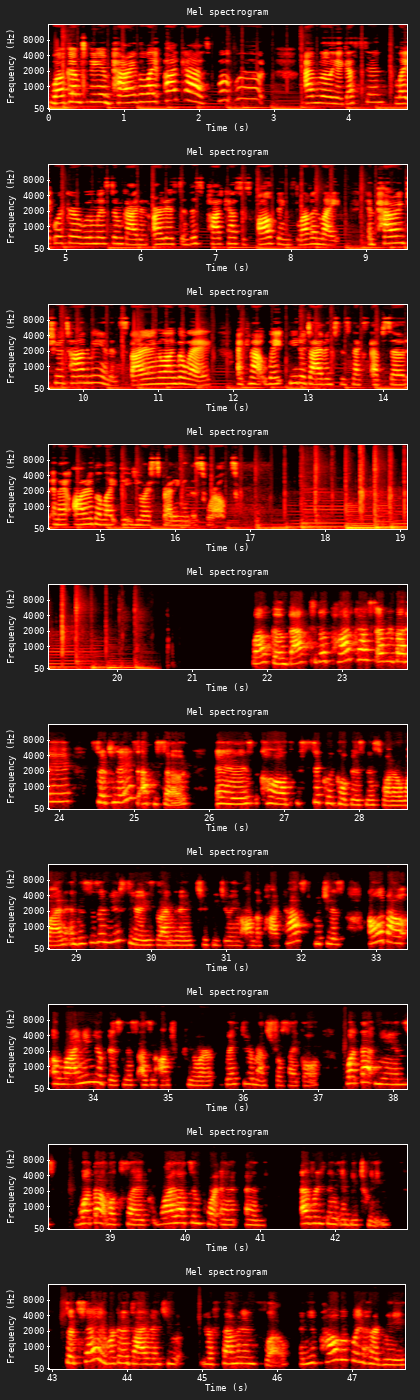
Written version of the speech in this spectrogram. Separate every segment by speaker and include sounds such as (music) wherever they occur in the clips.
Speaker 1: Welcome to the Empowering the Light podcast. Woot woot! I'm Lilia Gestson, lightworker, womb wisdom guide, and artist, and this podcast is all things love and light, empowering true autonomy and inspiring along the way. I cannot wait for you to dive into this next episode, and I honor the light that you are spreading in this world. Welcome back to the podcast, everybody. So today's episode is called Cyclical Business 101. And this is a new series that I'm going to be doing on the podcast, which is all about aligning your business as an entrepreneur with your menstrual cycle, what that means, what that looks like, why that's important, and everything in between. So today we're going to dive into your feminine flow. And you've probably heard me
